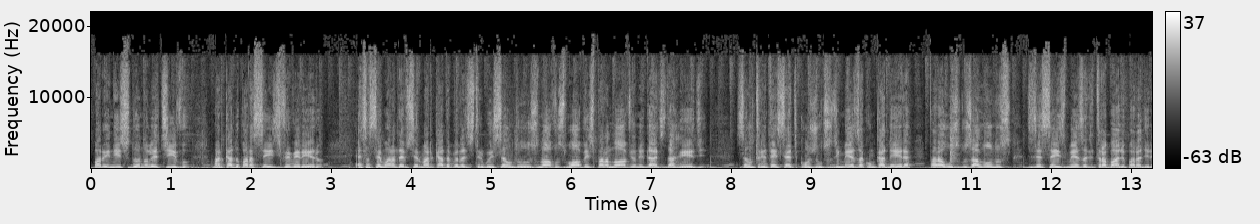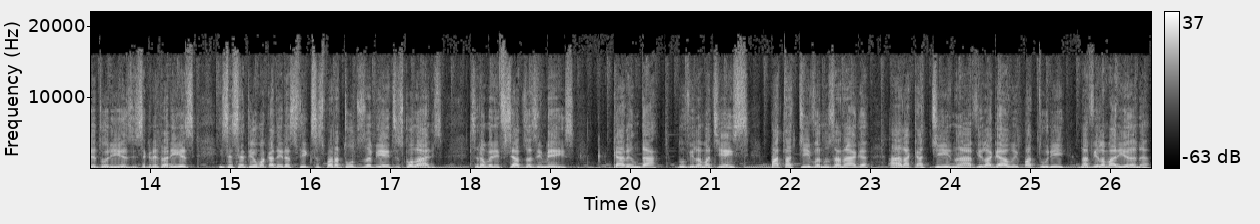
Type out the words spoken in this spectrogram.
para o início do ano letivo, marcado para 6 de fevereiro. Essa semana deve ser marcada pela distribuição dos novos móveis para nove unidades da rede. São 37 conjuntos de mesa com cadeira para uso dos alunos, 16 mesas de trabalho para diretorias e secretarias e 61 cadeiras fixas para todos os ambientes escolares. Serão beneficiados as e-mails Carandá, do Vila Matiense, Patativa, no Zanaga, Aracati, na Vila Galo e Paturi, na Vila Mariana.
